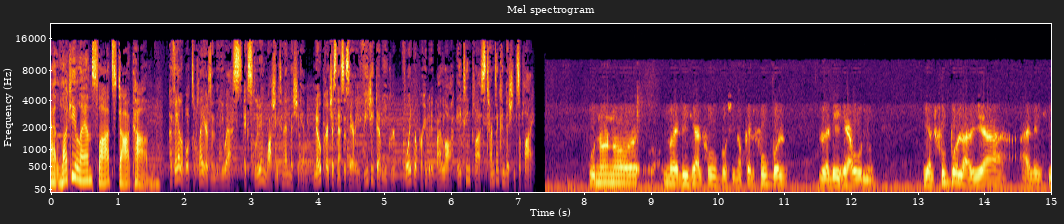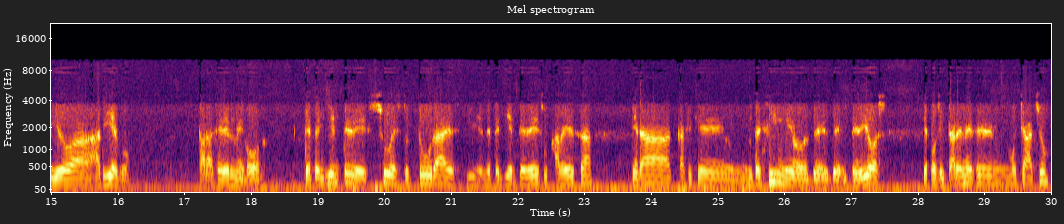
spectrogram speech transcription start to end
at LuckyLandSlots.com. Available to players in the U.S., excluding Washington and Michigan. No purchase necessary. VGW Group. Void or prohibited by law. 18 plus. Terms and conditions apply. Uno no, no elige al fútbol, sino que el fútbol lo elige a uno. Y el fútbol había elegido a, a Diego para ser el mejor. Dependiente de su estructura, independiente de su cabeza, era casi que un designio de, de- de Dios depositar en ese muchacho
